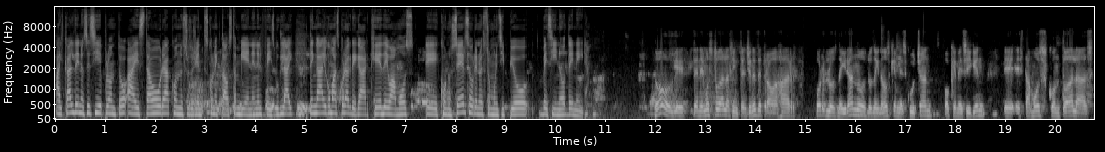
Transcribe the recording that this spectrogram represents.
Alcalde, no sé si de pronto a esta hora con nuestros oyentes conectados también en el Facebook Live tenga algo más por agregar que debamos eh, conocer sobre nuestro municipio vecino de Neira. No, eh, tenemos todas las intenciones de trabajar por los neiranos, los neiranos que me escuchan o que me siguen, eh, estamos con todas las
